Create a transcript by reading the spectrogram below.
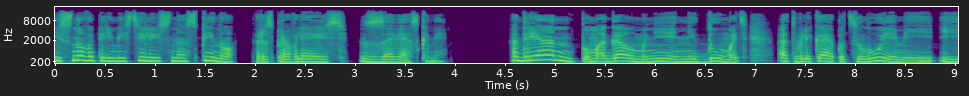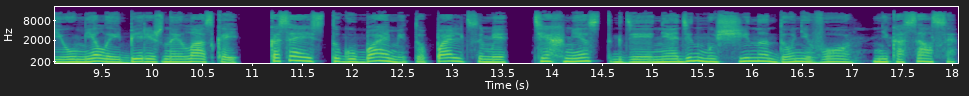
и снова переместились на спину, расправляясь с завязками. Адриан помогал мне не думать, отвлекая поцелуями и умелой бережной лаской, касаясь то губами, то пальцами тех мест, где ни один мужчина до него не касался.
